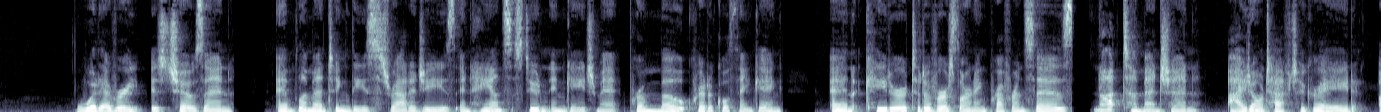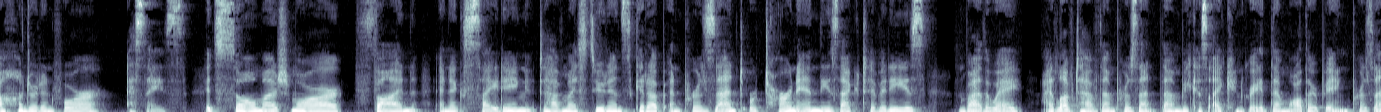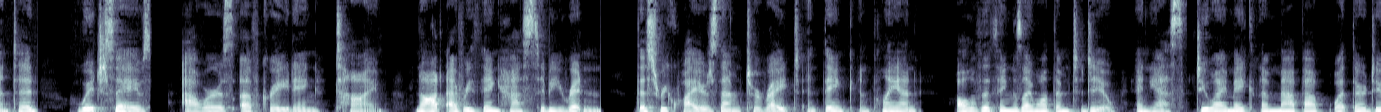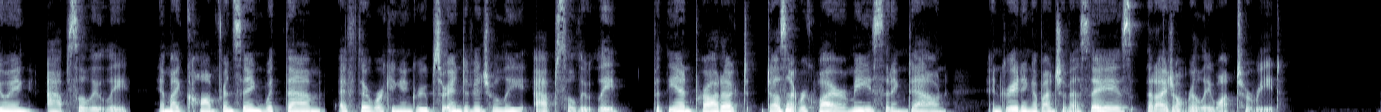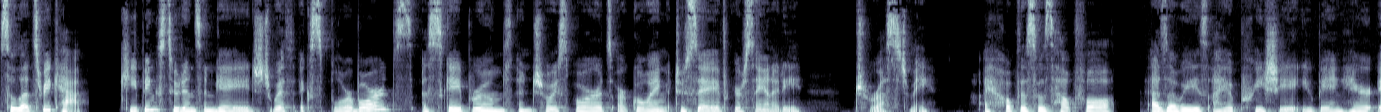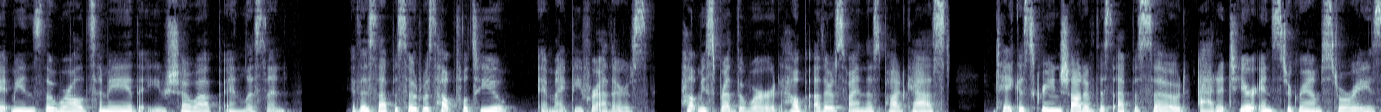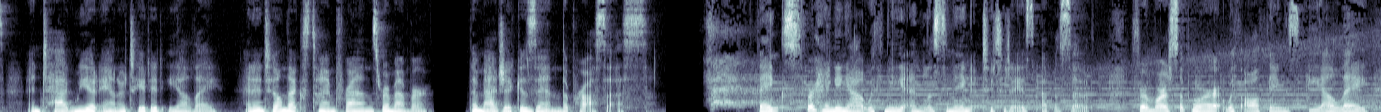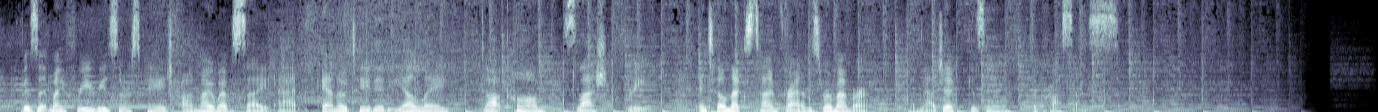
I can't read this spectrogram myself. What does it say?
Whatever is chosen, Implementing these strategies enhance student engagement, promote critical thinking, and cater to diverse learning preferences. Not to mention, I don't have to grade 104 essays. It's so much more fun and exciting to have my students get up and present or turn in these activities. And by the way, I love to have them present them because I can grade them while they're being presented, which saves hours of grading time. Not everything has to be written. This requires them to write and think and plan all of the things I want them to do. And yes, do I make them map out what they're doing? Absolutely. Am I conferencing with them if they're working in groups or individually? Absolutely. But the end product doesn't require me sitting down and grading a bunch of essays that I don't really want to read. So let's recap. Keeping students engaged with explore boards, escape rooms, and choice boards are going to save your sanity. Trust me. I hope this was helpful. As always, I appreciate you being here. It means the world to me that you show up and listen. If this episode was helpful to you, it might be for others. Help me spread the word, help others find this podcast. Take a screenshot of this episode, add it to your Instagram stories, and tag me at Annotated ELA. And until next time, friends, remember the magic is in the process. Thanks for hanging out with me and listening to today's episode. For more support with all things ELA, visit my free resource page on my website at annotatedela.com slash free. Until next time, friends, remember, the magic is in the process.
